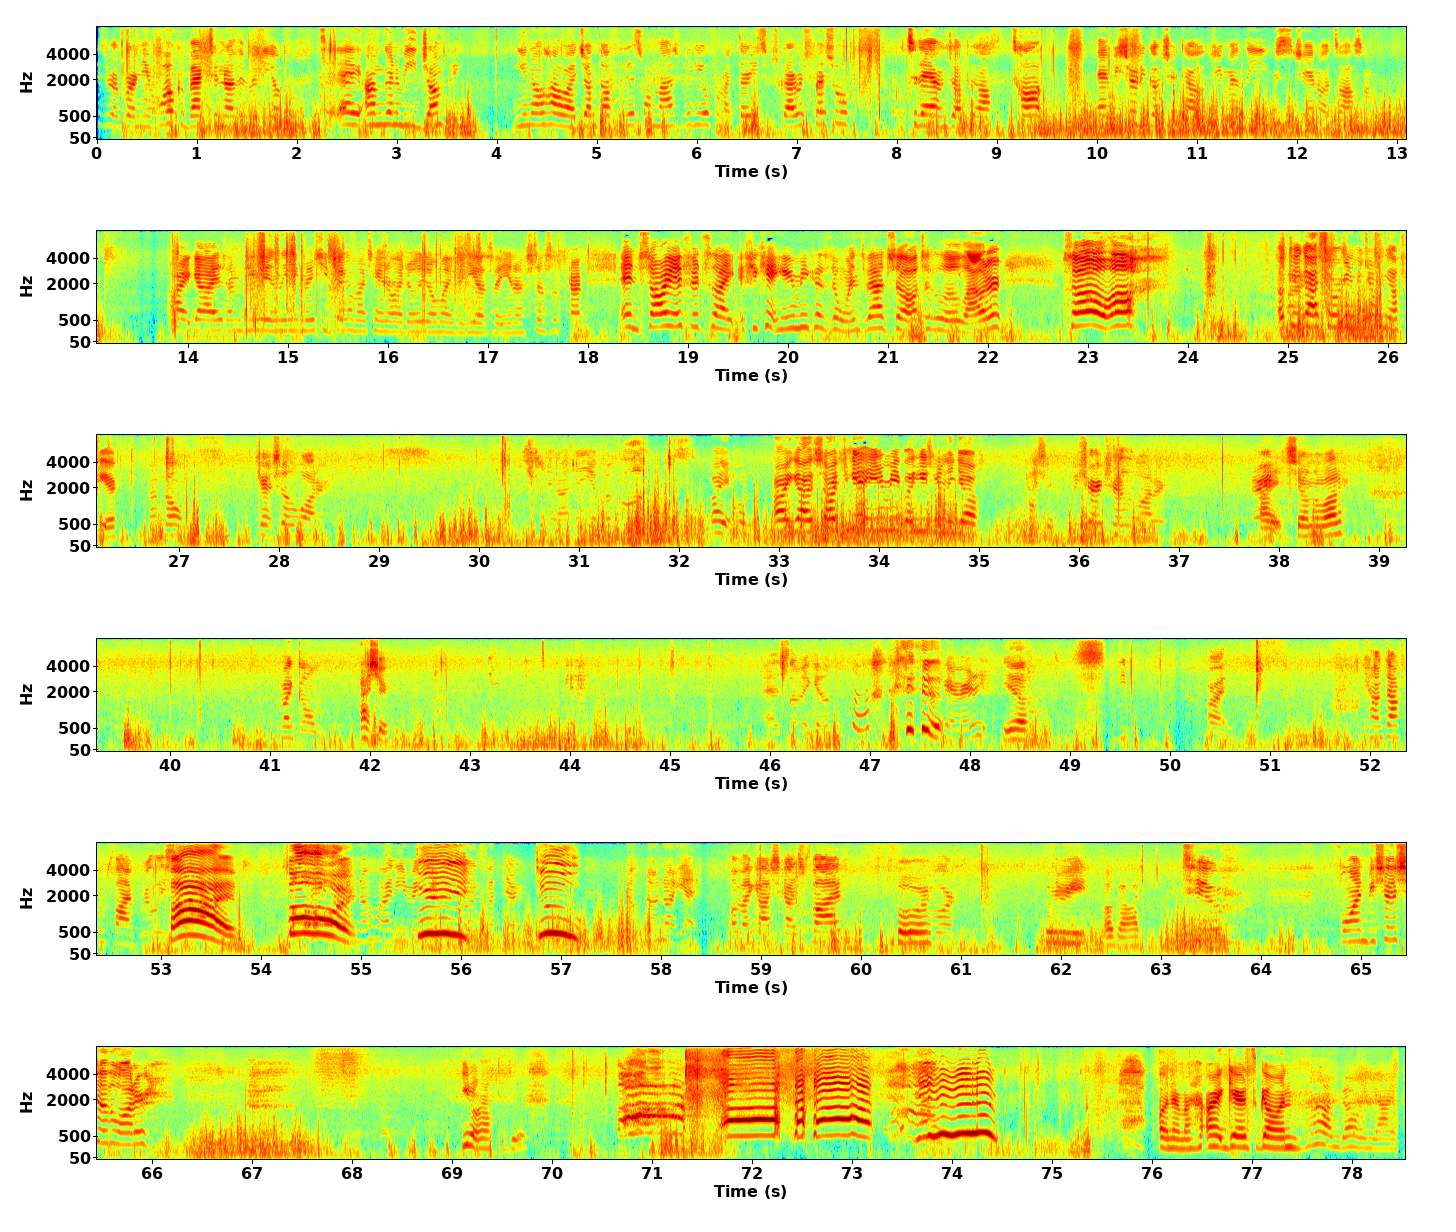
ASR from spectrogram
This is Red and welcome back to another video. Today I'm going to be jumping. You know how I jumped off of this one last video for my 30 subscriber special? Well, today I'm jumping off the top. And be sure to go check out G-Man League's channel. It's awesome. Alright guys, I'm G-Man League. Make sure you check out my channel. I delete all my videos, so you know, still subscribe. And sorry if it's like, if you can't hear me because the wind's bad, so I'll talk a little louder. So, uh, okay guys, so we're going to be jumping off here. I'm going. Garrett, show the water. Hang on, hey, buckle up. Alright, hold on. Alright guys, sorry if you can't hear me, but he's going to go. Asher. Be sure to show the water. Alright, show him the water. My gum. Asher. Okay. let me go. Okay, ready? yeah. Alright. Count down from five, really Five, four, No, I need to make three, sure two, No, no, not yet. Oh my gosh, guys. Five, four, four, three. Oh God. two, one. Be sure to show the water. You don't have to do it. Ah! Ah! Oh, never mind. All right, Garrett's going. I'm going, guys.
